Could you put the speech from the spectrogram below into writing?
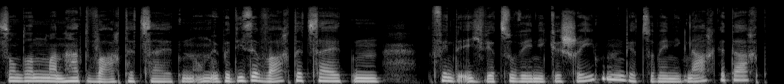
sondern man hat Wartezeiten. Und über diese Wartezeiten, finde ich, wird zu wenig geschrieben, wird zu wenig nachgedacht.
